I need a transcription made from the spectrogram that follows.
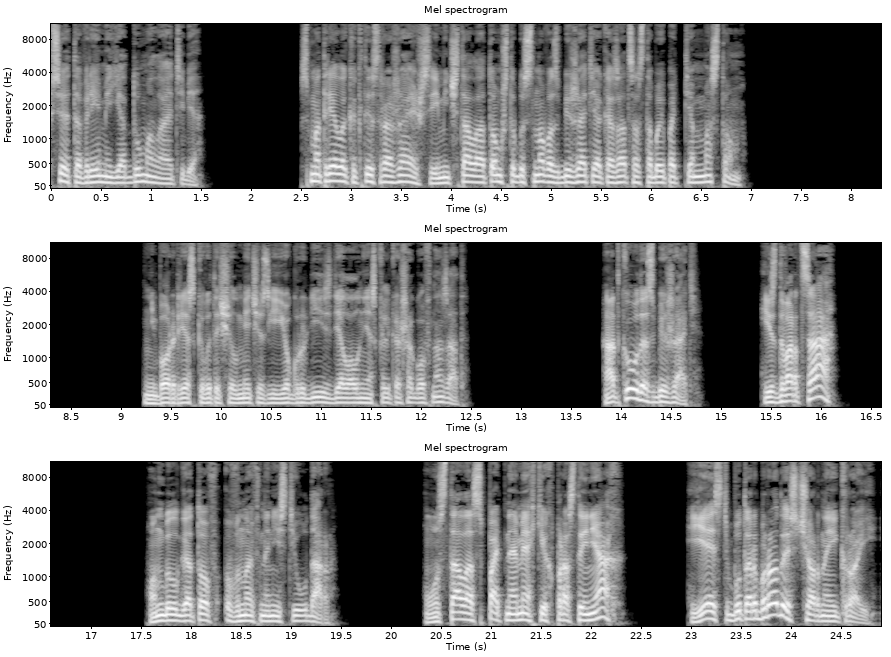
все это время я думала о тебе. Смотрела, как ты сражаешься, и мечтала о том, чтобы снова сбежать и оказаться с тобой под тем мостом. Небор резко вытащил меч из ее груди и сделал несколько шагов назад. «Откуда сбежать? Из дворца?» Он был готов вновь нанести удар. «Устала спать на мягких простынях? Есть бутерброды с черной икрой?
